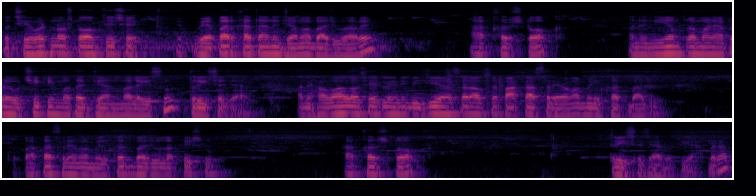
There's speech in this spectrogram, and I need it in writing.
તો છેવટનો સ્ટોક જે છે એ વેપાર ખાતાની જમા બાજુ આવે, આખર સ્ટોક, અને નિયમ પ્રમાણે આપણે ઓછી કિંમત જ ધ્યાનમાં લઈશું, ત્રીસ હજાર. અને હવાલો છે એટલે એની બીજી અસર આવશે પાકાશ્રયમાં મિલકત બાજુ. તો પાકાશ્રયમાં મિલકત બાજુ લખીશું. આખર સ્ટોક ત્રીસ હજાર રૂપિયા, બરાબર?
